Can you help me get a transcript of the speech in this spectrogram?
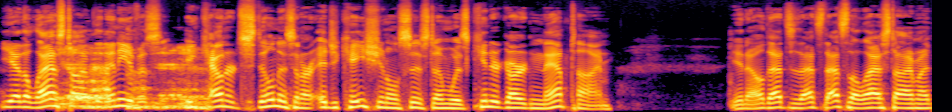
Yeah, the last time that any of us encountered stillness in our educational system was kindergarten nap time. You know, that's that's that's the last time I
